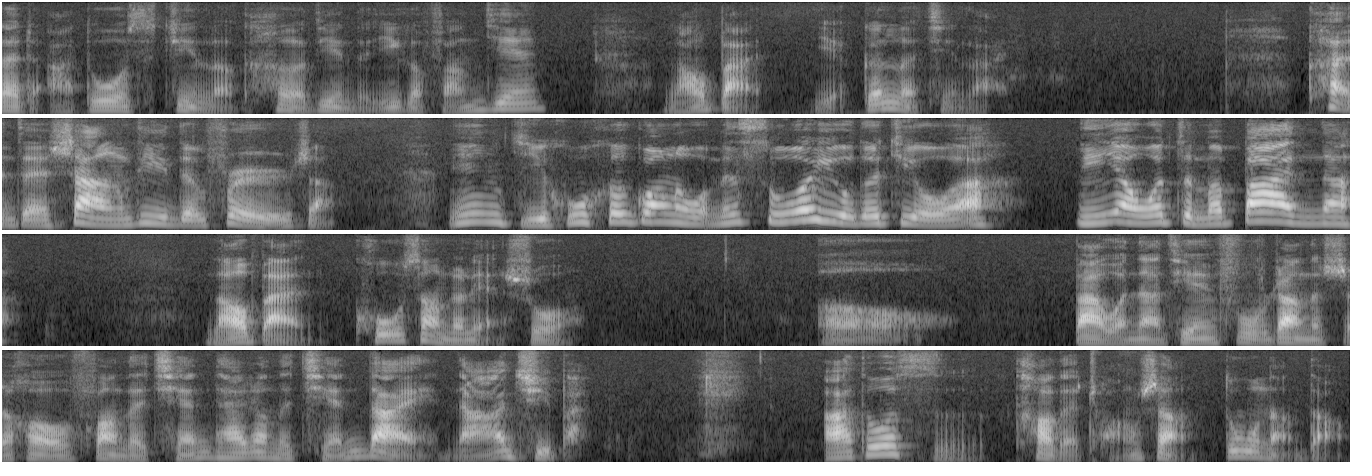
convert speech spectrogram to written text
带着阿多斯进了客店的一个房间，老板也跟了进来。看在上帝的份上，您几乎喝光了我们所有的酒啊！您要我怎么办呢？老板哭丧着脸说：“哦，把我那天付账的时候放在前台上的钱袋拿去吧。”阿多斯靠在床上嘟囔道。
